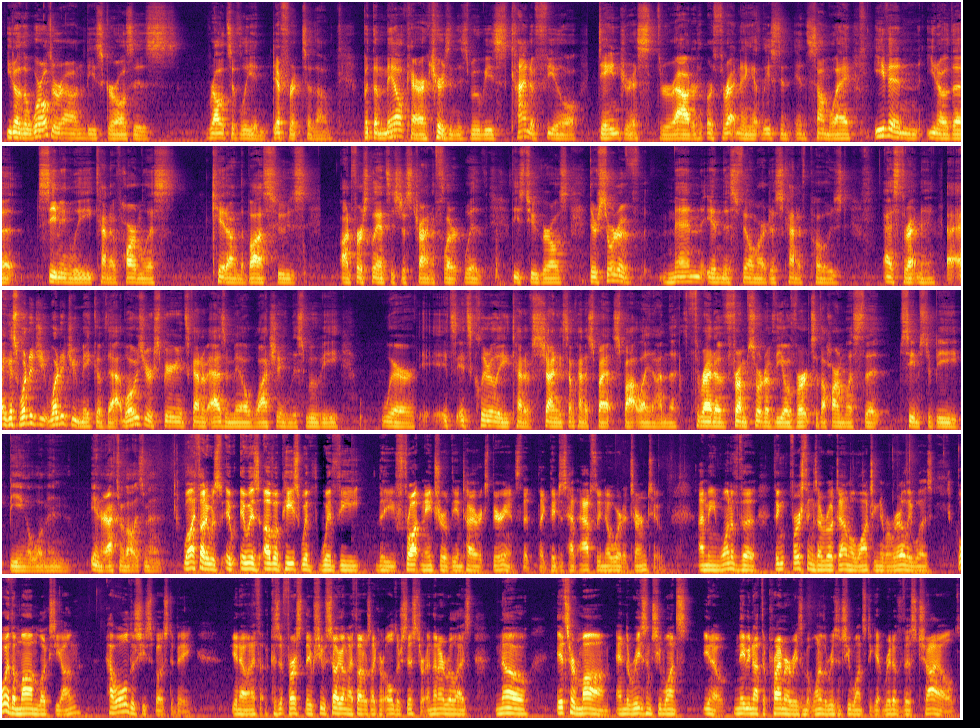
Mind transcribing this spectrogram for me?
you know, the world around these girls is relatively indifferent to them, but the male characters in these movies kind of feel dangerous throughout or, or threatening at least in, in some way. Even you know the seemingly kind of harmless kid on the bus who's on first glance is just trying to flirt with these two girls. There's sort of men in this film are just kind of posed as threatening i guess what did you what did you make of that what was your experience kind of as a male watching this movie where it's it's clearly kind of shining some kind of spot, spotlight on the threat of from sort of the overt to the harmless that seems to be being a woman interacting with all these men. Well, I thought it was it, it was of a piece with with the the fraught nature of the entire experience that like they just have absolutely nowhere to turn to. I mean, one of the thing, first things I wrote down while watching Never Rarely was, boy, the mom looks young. How old is she supposed to be? you know, and I thought because at first they, she was so young, I thought it was like her older sister, and then I realized no, it's her mom, and the reason she wants, you know, maybe not the primary reason, but one of the reasons she wants to get rid of this child,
